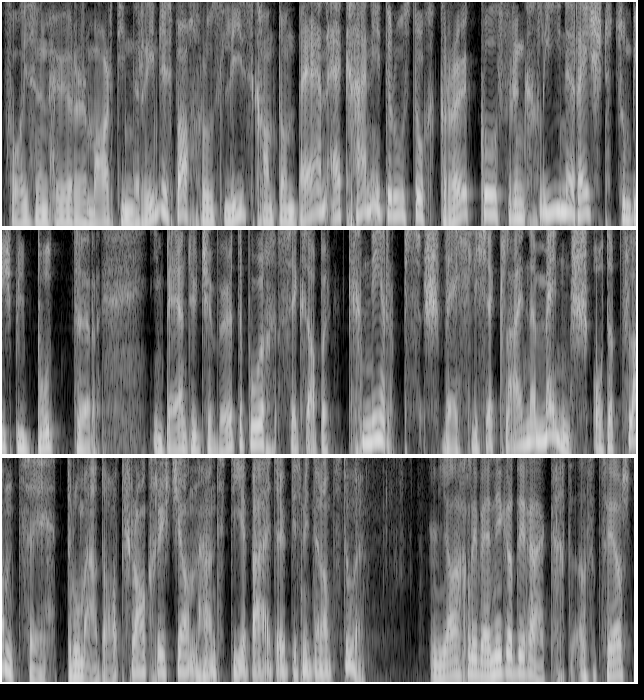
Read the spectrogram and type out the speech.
von unserem Hörer Martin Rindlisbacher aus Lies, Kanton Bern. Er kenne den Ausdruck Grökel für einen kleinen Rest, zum Beispiel Butter. Im berndeutschen Wörterbuch sechs aber Knirps, schwächlicher kleiner Mensch oder Pflanze. Darum auch die Frage, Christian, haben die beiden etwas miteinander zu tun? Ja, ein bisschen weniger direkt. Also zuerst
